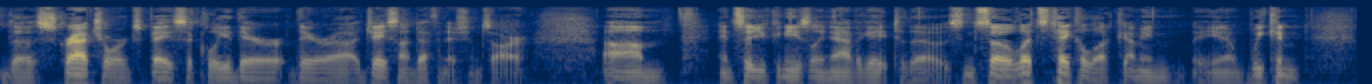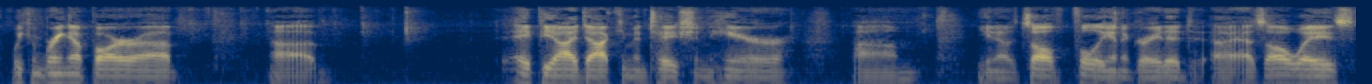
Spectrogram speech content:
the Scratch orgs, basically their their uh, JSON definitions are, um, and so you can easily navigate to those. And so let's take a look. I mean, you know, we can we can bring up our uh, uh, API documentation here. Um, you know, it's all fully integrated uh, as always.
